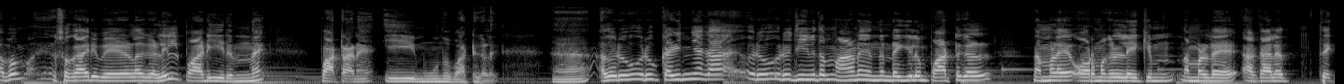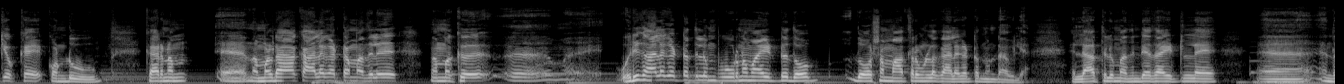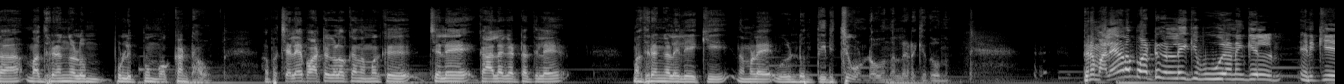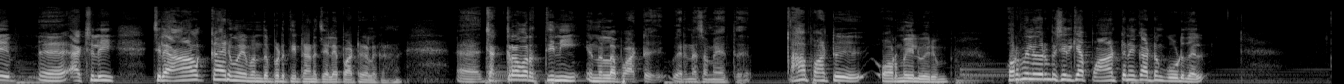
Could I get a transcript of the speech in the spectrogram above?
അപ്പം സ്വകാര്യ വേളകളിൽ പാടിയിരുന്ന പാട്ടാണ് ഈ മൂന്ന് പാട്ടുകൾ. അതൊരു ഒരു കഴിഞ്ഞ ഒരു ഒരു ജീവിതം ആണ് എന്നുണ്ടെങ്കിലും പാട്ടുകൾ നമ്മളെ ഓർമ്മകളിലേക്കും നമ്മളുടെ ആ കാലത്തേക്കൊക്കെ കൊണ്ടുപോകും. കാരണം നമ്മളുടെ ആ കാലഘട്ടം അതിൽ നമുക്ക് ഒരു കാലഘട്ടത്തിലും പൂർണമായിട്ട് ദോ ദോഷം മാത്രമുള്ള കാലഘട്ടമൊന്നും ഉണ്ടാവില്ല. എല്ലാത്തിലും അതിന്റേതായിട്ടുള്ള എന്താ മധുരങ്ങളും പുളിപ്പും ഒക്കെ ഉണ്ടാവും. അപ്പോൾ ചില പാട്ടുകളൊക്കെ നമുക്ക് ചില കാലഘട്ടത്തിലെ മധുരങ്ങളിലേക്ക് നമ്മളെ വീണ്ടും തിരിച്ചു കൊണ്ടുപോകും എന്നുള്ള ഇടയ്ക്ക് തോന്നും. പിന്നെ മലയാളം പാട്ടുകളിലേക്ക് പോവുകയാണെങ്കിൽ എനിക്ക് ആക്ച്വലി ചില ആൾക്കാരുമായി ബന്ധപ്പെടുത്തിയിട്ടാണ് ചില പാട്ടുകളൊക്കെ ചക്രവർത്തിനി എന്നുള്ള പാട്ട് വരുന്ന സമയത്ത് ആ പാട്ട് ഓർമ്മയിൽ വരും. ഓർമ്മയിൽ വരുമ്പോൾ ശരിക്കും ആ പാട്ടിനെക്കാട്ടും കൂടുതൽ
